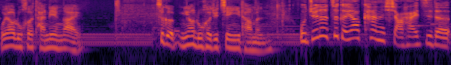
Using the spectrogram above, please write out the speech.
我要如何谈恋爱？这个你要如何去建议他们？我觉得这个要看小孩子的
